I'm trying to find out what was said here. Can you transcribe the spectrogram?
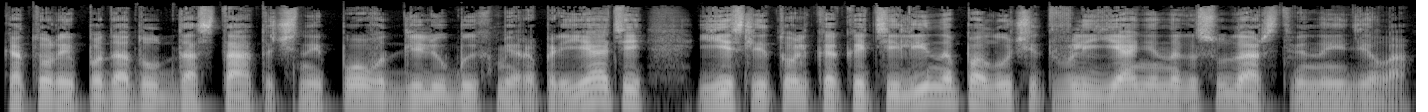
которые подадут достаточный повод для любых мероприятий, если только Кателина получит влияние на государственные дела.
